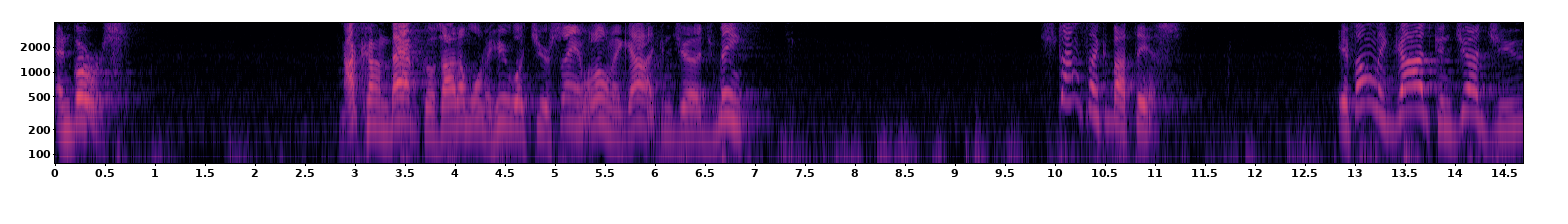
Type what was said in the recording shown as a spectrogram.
and verse. I come back because I don't want to hear what you're saying. Well, only God can judge me. Stop and think about this. If only God can judge you,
